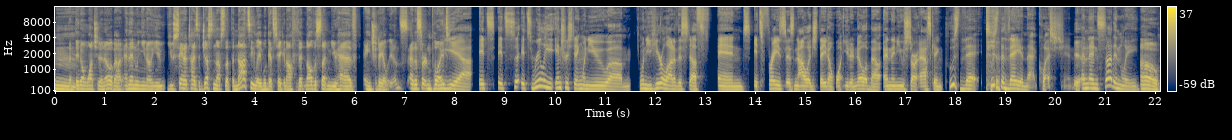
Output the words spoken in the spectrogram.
Hmm. that they don't want you to know about. And then when you know you you sanitize it just enough so that the Nazi label gets taken off of it, and all of a sudden you have ancient aliens at a certain point. Yeah, it's it's it's really interesting when you um when you hear a lot of this stuff and it's phrased as knowledge they don't want you to know about and then you start asking who's they who's the they in that question Yeah. and then suddenly Oh,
